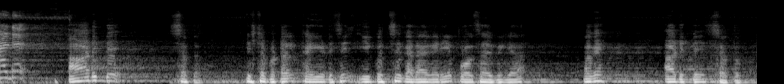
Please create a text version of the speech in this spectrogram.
ആട്. ആടിന്റെ ശബ്ദം. ഇഷ്ടപ്പെട്ടാൽ കൈയടിച്ച് ഈ കൊച്ചു കലാകാരിയെ പ്രോത്സാഹിപ്പിക്കുക. ഓക്കെ ആടിന്റെ ശബ്ദം.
